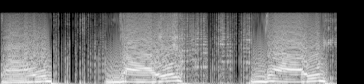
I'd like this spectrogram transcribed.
Die. Die. Die.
